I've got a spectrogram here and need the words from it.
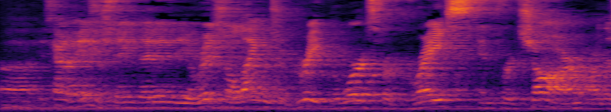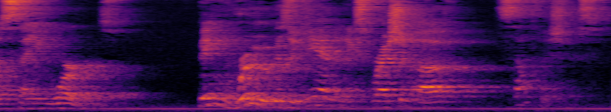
Uh, it's kind of interesting that in the original language of Greek, the words for grace and for charm are the same words. Being rude is again an expression of selfishness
